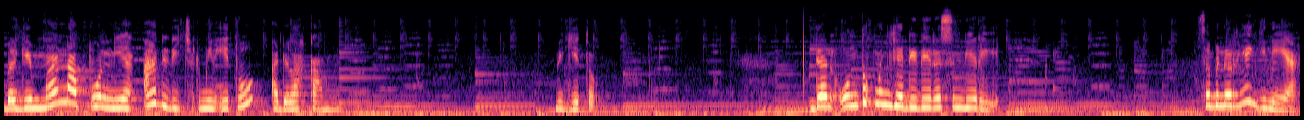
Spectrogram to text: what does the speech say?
Bagaimanapun yang ada di cermin itu adalah kamu. Begitu. Dan untuk menjadi diri sendiri, sebenarnya gini ya.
